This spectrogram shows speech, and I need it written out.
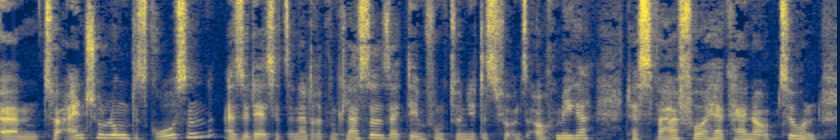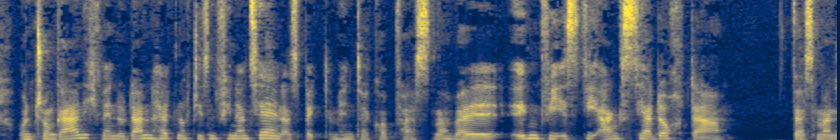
ähm, zur Einschulung des Großen, also der ist jetzt in der dritten Klasse, seitdem funktioniert das für uns auch mega. Das war vorher keine Option. Und schon gar nicht, wenn du dann halt noch diesen finanziellen Aspekt im Hinterkopf hast, ne? Weil irgendwie ist die Angst ja doch da dass man.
